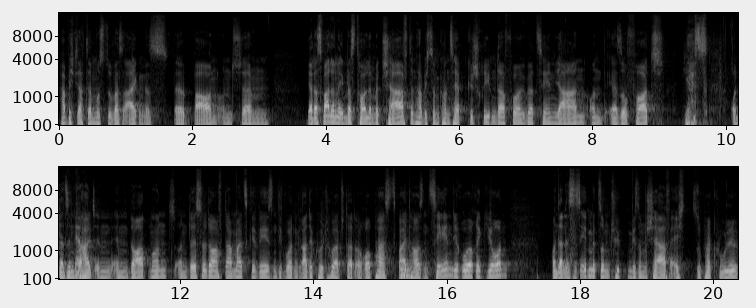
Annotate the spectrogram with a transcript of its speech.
habe ich gedacht, da musst du was Eigenes äh, bauen. Und ähm, ja, das war dann eben das Tolle mit Schärf. Dann habe ich so ein Konzept geschrieben da vor über zehn Jahren und er sofort, yes. Und dann sind Ja. wir halt in, in Dortmund und Düsseldorf damals gewesen. Die wurden gerade Kulturhauptstadt Europas 2010, die Ruhrregion. Und dann ist es eben mit so einem Typen wie so einem Schärf echt super cool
